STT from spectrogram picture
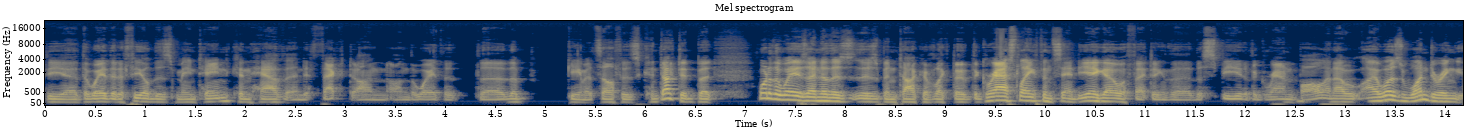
the uh, the way that a field is maintained can have an effect on on the way that the the game itself is conducted. But one of the ways I know there's there's been talk of like the, the grass length in San Diego affecting the the speed of a ground ball, and I I was wondering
